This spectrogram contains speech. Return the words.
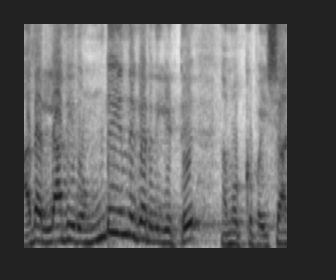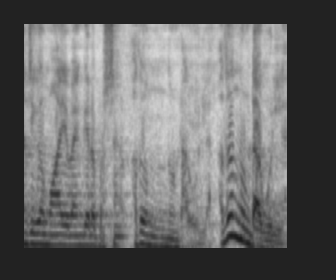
അതല്ലാതെ ഇതുണ്ട് എന്ന് കരുതിയിട്ട് നമുക്ക് പൈശാചികമായ ഭയങ്കര പ്രശ്നങ്ങൾ അതൊന്നും ഉണ്ടാവില്ല. അതൊന്നും ഉണ്ടാവില്ല.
